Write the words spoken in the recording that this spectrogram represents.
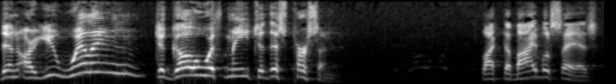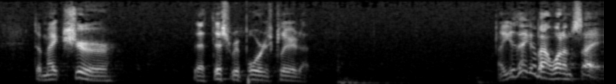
then are you willing to go with me to this person? Like the Bible says, to make sure that this report is cleared up. Now you think about what I'm saying.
